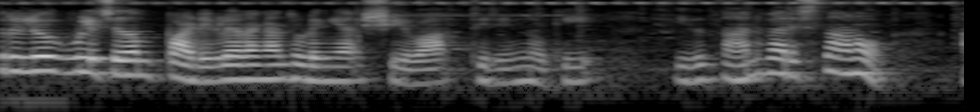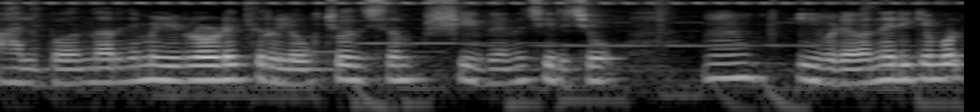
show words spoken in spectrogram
ത്രിലോക് വിളിച്ചതും പടികളിറങ്ങാൻ തുടങ്ങിയ ശിവ തിരിഞ്ഞു നോക്കി. ഇത് താൻ വരച്ചതാണോ? അത്ഭുതം നിറഞ്ഞ മിഴികളോടെ ത്രിലോക് ചോദിച്ചതും ശിവന്ന് ചിരിച്ചു. ഇവിടെ വന്നിരിക്കുമ്പോൾ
